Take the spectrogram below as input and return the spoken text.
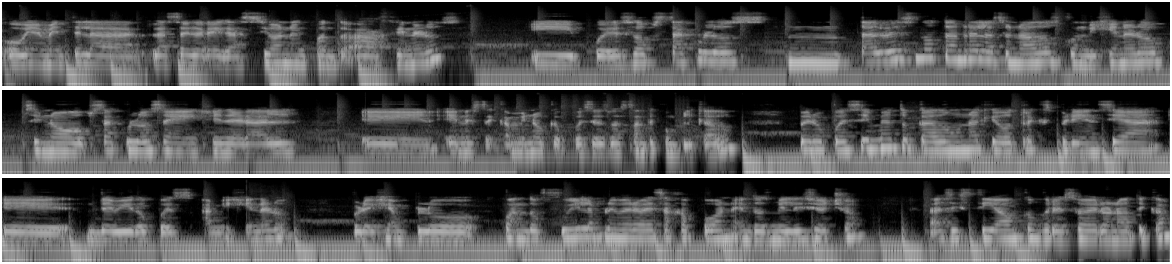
obviamente, la, la segregación en cuanto a géneros y pues obstáculos mm, tal vez no tan relacionados con mi género, sino obstáculos en general eh, en este camino que pues es bastante complicado, pero pues sí me ha tocado una que otra experiencia eh, debido pues a mi género. Por ejemplo, cuando fui la primera vez a Japón en 2018, asistí a un congreso de aeronáutica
